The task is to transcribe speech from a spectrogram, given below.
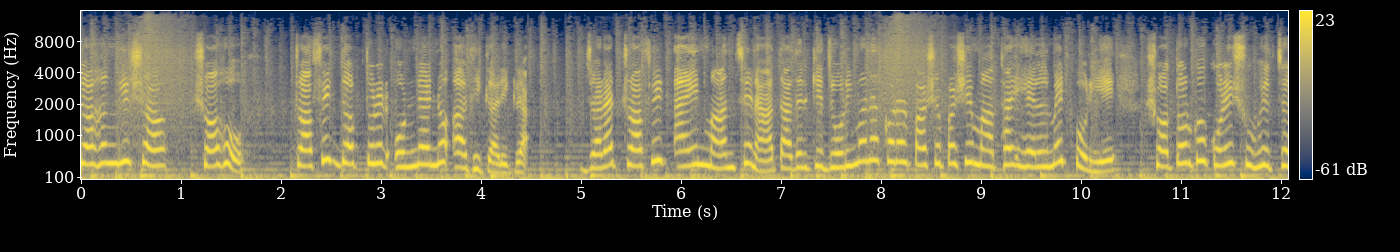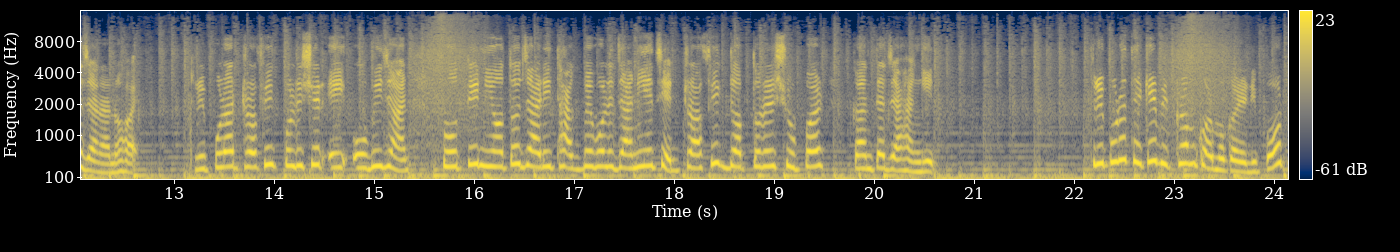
জাহাঙ্গীর শাহ সহ ট্রাফিক দপ্তরের অন্যান্য আধিকারিকরা। যারা ট্রাফিক আইন মানছে না, তাদেরকে জরিমানা করার পাশাপাশি মাথায় হেলমেট পরিয়ে সতর্ক করে শুভেচ্ছা জানানো হয়। ত্রিপুরা ট্রাফিক পুলিশের এই অভিযান প্রতিনিয়ত জারি থাকবে বলে জানিয়েছেন ট্রাফিক দপ্তরের সুপার কান্তা জাহাঙ্গীর। ত্রিপুরা থেকে বিক্রম কর্মকারের রিপোর্ট,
